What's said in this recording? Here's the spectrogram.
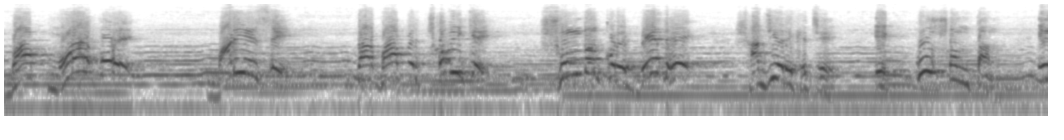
বাপ মরার পরে বাড়ি এসে তার বাপের ছবিকে সুন্দর করে বেঁধে সাজিয়ে রেখেছে। এ কুসন্তান এ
